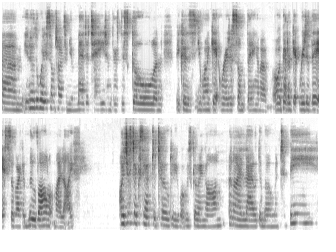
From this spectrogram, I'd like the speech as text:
um, you know, the way sometimes when you meditate and there's this goal, and because you want to get rid of something, and I, oh, I better get rid of this so that I can move on with my life. I just accepted totally what was going on, and I allowed the moment to be,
